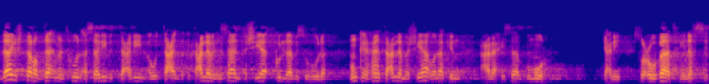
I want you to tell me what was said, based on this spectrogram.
لا يشترط دائما تكون أساليب التعليم أو يتعلم الإنسان أشياء كلها بسهولة. ممكن أحيانا يتعلم أشياء ولكن على حساب أمور يعني صعوبات في نفسه.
